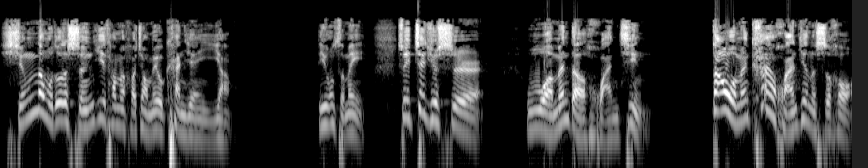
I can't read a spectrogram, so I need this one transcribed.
行那么多的神迹，他们好像没有看见一样。弟兄姊妹，所以这就是我们的环境。当我们看环境的时候，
